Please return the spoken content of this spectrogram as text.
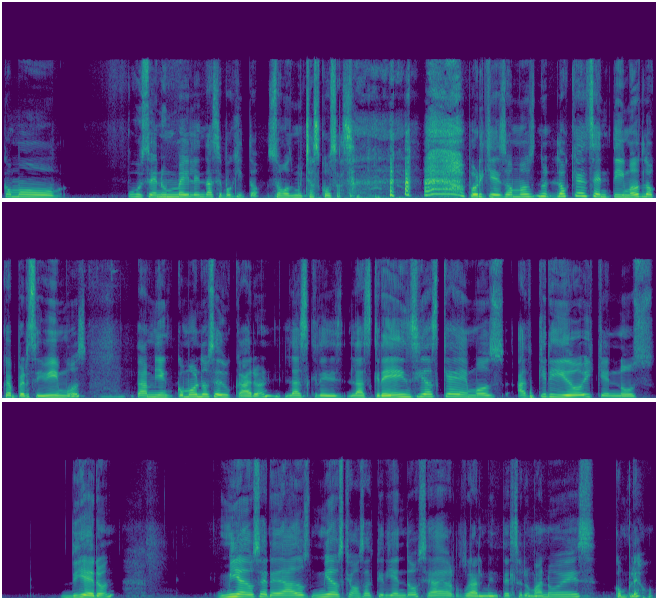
como puse en un mail hace poquito, somos muchas cosas. porque somos lo que sentimos, lo que percibimos, también cómo nos educaron, las, las creencias que hemos adquirido y que nos dieron, miedos heredados, miedos que vamos adquiriendo, o sea, realmente el ser humano es complejo.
